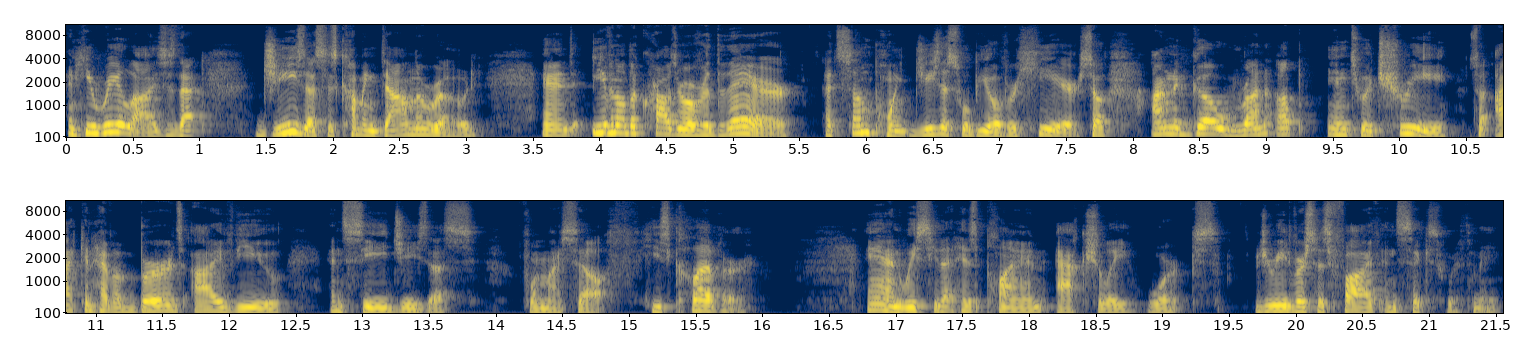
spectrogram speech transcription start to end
And he realizes that Jesus is coming down the road. And even though the crowds are over there, at some point, Jesus will be over here. So I'm going to go run up into a tree so I can have a bird's eye view and see Jesus for myself. He's clever. And we see that his plan actually works. Would you read verses 5 and 6 with me?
